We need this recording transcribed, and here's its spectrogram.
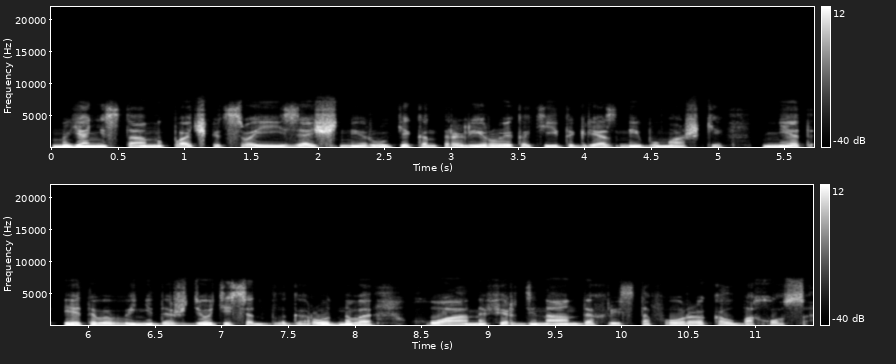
но я не стану пачкать свои изящные руки, контролируя какие-то грязные бумажки. Нет, этого вы не дождётесь от благородного Хуана Фердинанда Христофора Колбахоса.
